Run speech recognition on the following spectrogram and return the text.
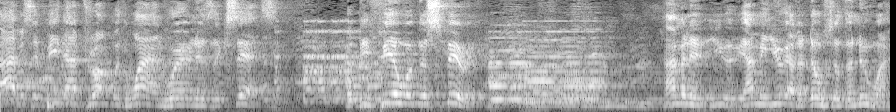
Bible said, be not drunk with wine wherein is excess, but be filled with the Spirit. How many you I mean you got a dose of the new wine?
